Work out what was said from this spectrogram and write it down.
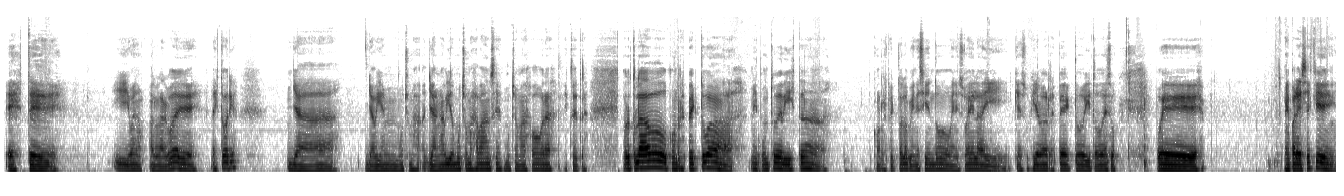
Este y bueno, a lo largo de la historia ya ya habían mucho más ya han habido muchos más avances, muchas más obras, etcétera. Por otro lado, con respecto a mi punto de vista con respecto a lo que viene siendo Venezuela y qué sugiero al respecto y todo eso, pues me parece que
